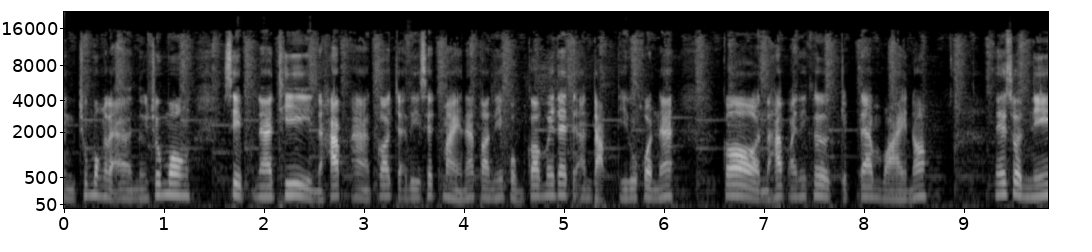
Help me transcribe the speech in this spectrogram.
1 ชั่วโมงแหละหนึ่งชั่วโมง 10 นาทีนะครับ อ่า ก็จะรีเซ็ตใหม่นะ ตอนนี้ผมก็ไม่ได้แต่อันดับที่ทุกคนนะ ก็นะครับ อันนี้คือเก็บแต้มไว้เนาะ ในส่วนนี้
